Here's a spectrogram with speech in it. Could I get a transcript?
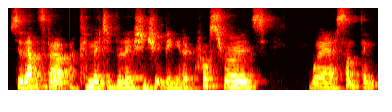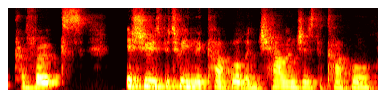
so that's about a committed relationship being at a crossroads where something provokes issues between the couple and challenges the couple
